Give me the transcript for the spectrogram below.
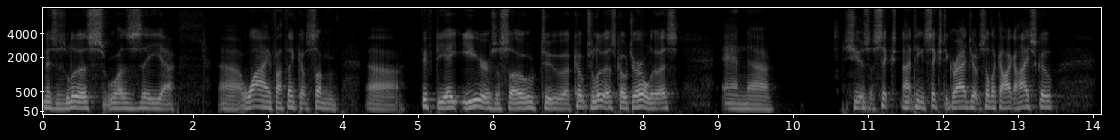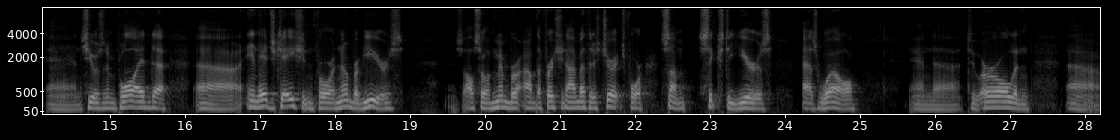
Mrs. Lewis was the uh, uh, wife, I think, of some uh, 58 years or so to uh, Coach Lewis, Coach Earl Lewis, and she was a six, 1960 graduate of Sylacauga High School, and she was employed uh, uh, in education for a number of years. She's also a member of the First United Methodist Church for some 60 years as well. And uh, to Earl and uh,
